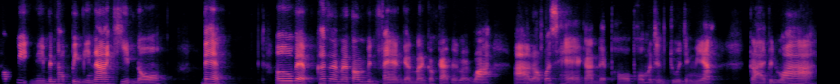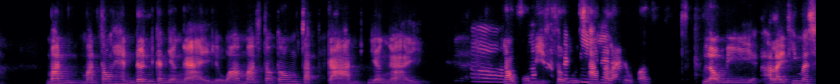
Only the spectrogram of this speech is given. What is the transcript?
topic นี้เป็น topic ที่น่าคิดเนาะแบบ เออ แบบเข้าใจไหมตอนเป็นแฟนกันมันก็กลายเป็นแบบว่า อ่า เราก็แชร์กันแต่พอพอมาถึงจุดอย่างเนี้ย กลายเป็นว่า มัน มันต้อง handle กันยังไง หรือว่ามันต้องต้องจัดการยังไง เออเราพอแล้วมีมันโซเป็นลูปีชันเลอะยไรนะ หรือว่า เรามีอะไรที่มาแช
